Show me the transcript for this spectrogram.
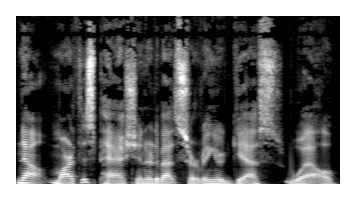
Now, Martha's passionate about serving her guests well.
